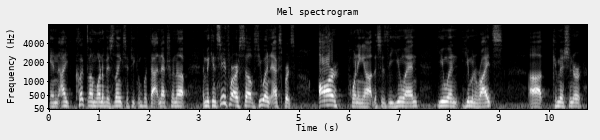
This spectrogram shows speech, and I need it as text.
and I clicked on one of his links, if you can put that next one up, and we can see for ourselves UN experts are pointing out this is the UN, UN Human Rights uh, Commissioner,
